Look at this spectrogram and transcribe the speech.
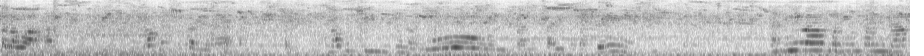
kalawakan. Bakit kaya? Bakit pili ko na yun? Bantay ka kasi. Ang hirap maging tanggap.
